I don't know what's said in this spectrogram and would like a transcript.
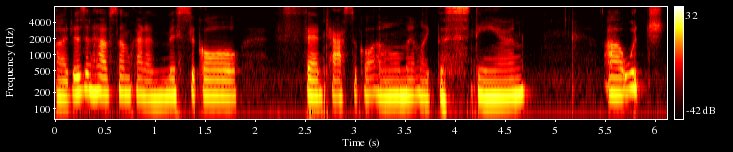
Uh, it doesn't have some kind of mystical, fantastical element like The Stand, uh, which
